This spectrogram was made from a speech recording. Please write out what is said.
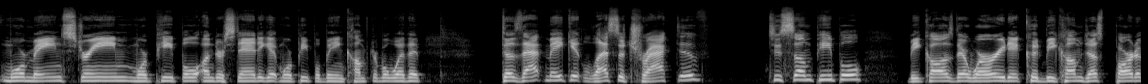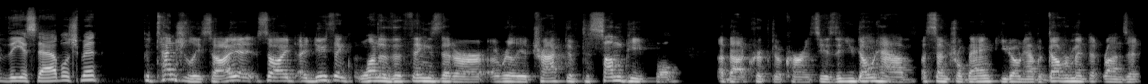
more mainstream, more people understanding it, more people being comfortable with it, does that make it less attractive to some people because they're worried it could become just part of the establishment? Potentially so. I, so I, I do think one of the things that are uh, really attractive to some people about cryptocurrency is that you don't have a central bank, you don't have a government that runs it,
